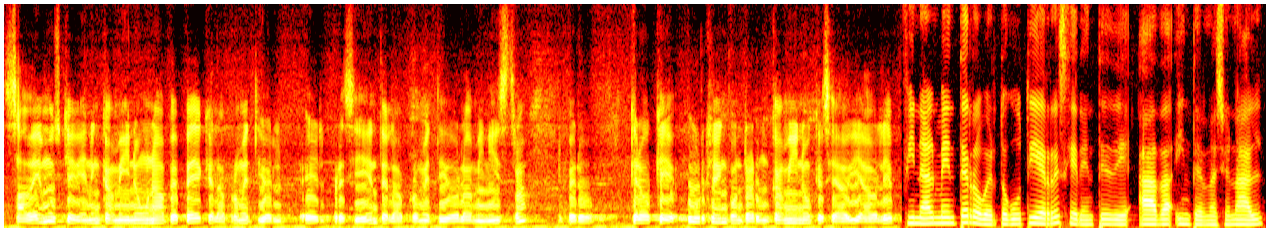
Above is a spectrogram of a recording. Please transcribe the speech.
Sabemos que viene en camino una APP que la ha prometido el, presidente, la ha prometido la ministra, pero creo que urge encontrar un camino que sea viable. Finalmente, Roberto Gutiérrez, gerente de ADA Internacional,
